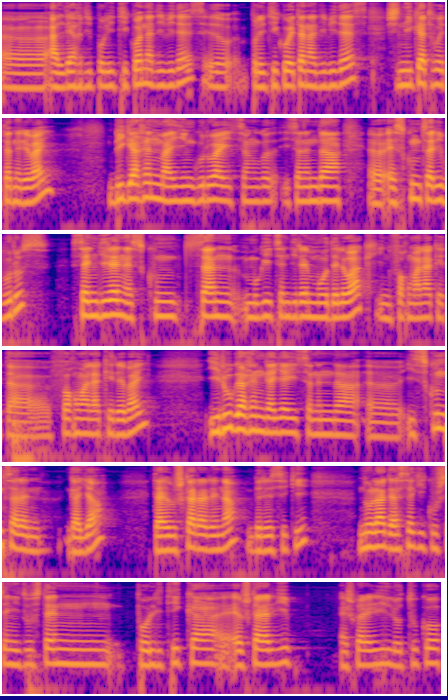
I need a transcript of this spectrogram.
uh, alderdi politikoan adibidez, edo politikoetan adibidez, sindikatuetan ere bai. Bigarren mai ingurua izango, izanen da uh, eskuntzari buruz, zein diren eskuntzan mugitzen diren modeloak, informalak eta formalak ere bai. Hirugarren gaia izanen da uh, hizkuntzaren gaia, eta Euskararena, bereziki, nola gaztek ikusten dituzten politika, Euskarari, Euskarari lotuko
